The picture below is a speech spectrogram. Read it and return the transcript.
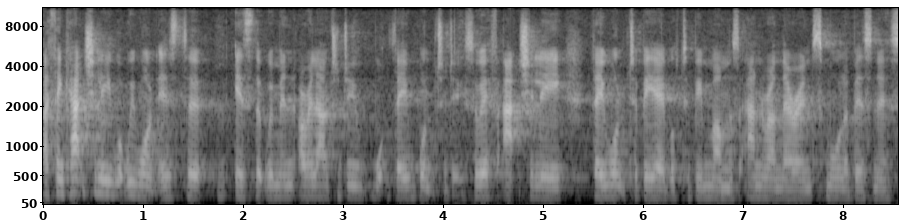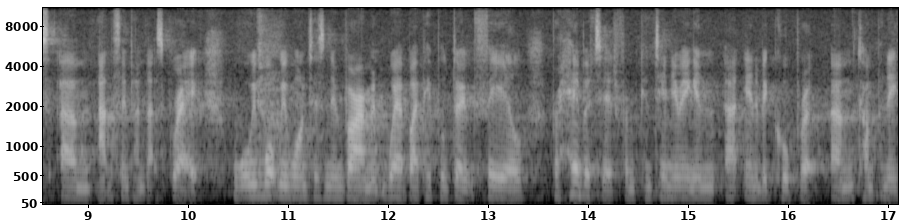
I think actually what we want is, to, is that women are allowed to do what they want to do. So if actually they want to be able to be mums and run their own smaller business um, at the same time, that's great. What we, what we want is an environment whereby people don't feel prohibited from continuing in, uh, in a big corporate um, company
